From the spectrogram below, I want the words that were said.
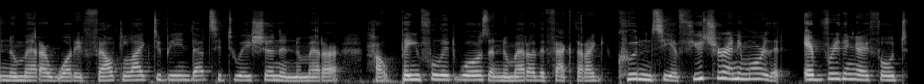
no matter what it felt like to be in that situation and no matter how painful it was and no matter the fact that I couldn't see a future anymore that everything I thought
